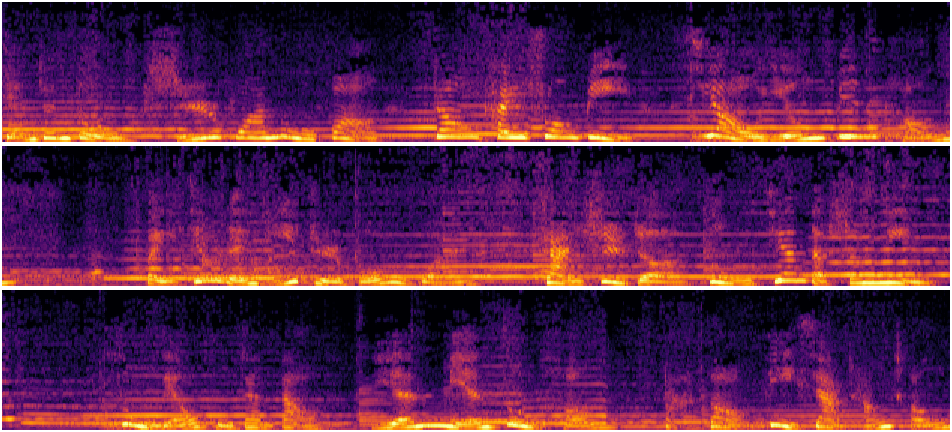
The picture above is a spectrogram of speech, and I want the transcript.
乾真洞石花怒放，张开双臂笑迎宾朋。北京人遗址博物馆展示着祖先的生命。宋辽古栈道延绵纵横，打造地下长城。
